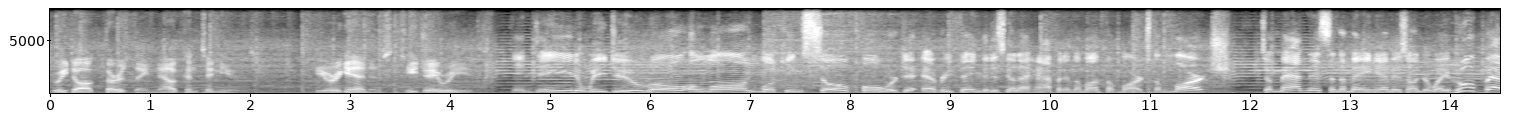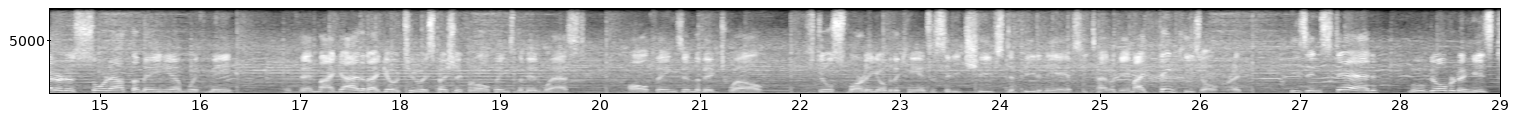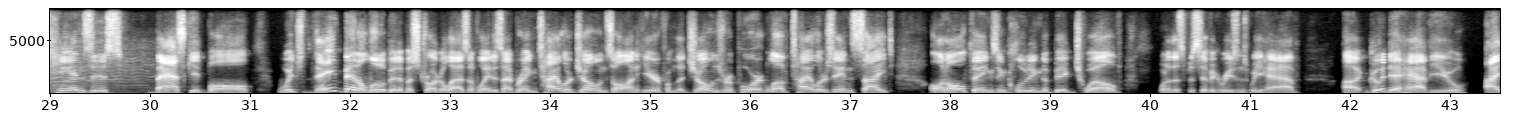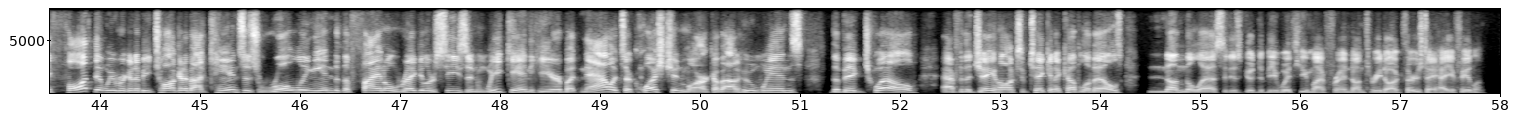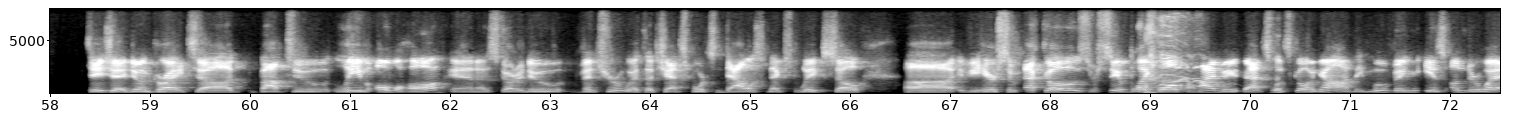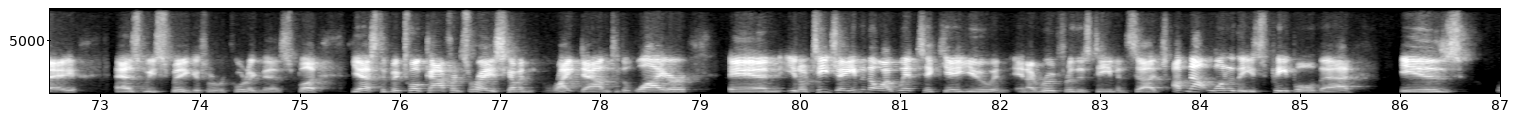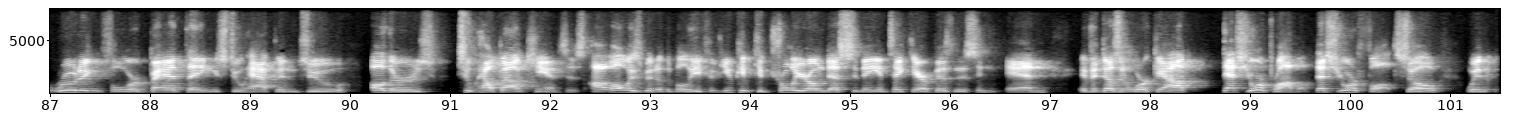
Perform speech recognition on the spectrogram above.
Three Dog Thursday now continues. Here again is TJ Reeves. Indeed, we do roll along looking so forward to everything that is going to happen in the month of March. The March to Madness and the Mayhem is underway. Who better to sort out the Mayhem with me than my guy that I go to, especially for all things in the Midwest, all things in the Big 12? still smarting over the Kansas City Chiefs' defeat in the AFC title game. I think he's over it. He's instead moved over to his Kansas basketball, which they've been a little bit of a struggle as of late. As I bring Tyler Jones on here from the Jones Report, love Tyler's insight on all things, including the Big 12, one of the specific reasons we have. Uh, good to have you. I thought that we were going to be talking about Kansas rolling into the final regular season weekend here, but now it's a question mark about who wins the Big 12 after the Jayhawks have taken a couple of L's. Nonetheless, it is good to be with you, my friend, on Three Dog Thursday. How you feeling? TJ, doing great. Uh, about to leave Omaha and uh, start a new venture with uh, Chat Sports in Dallas next week. So uh, if you hear some echoes or see a blank wall behind me, that's what's going on. The moving is underway as we speak, as we're recording this. But yes, the Big 12 conference race coming right down to the wire. And, you know, TJ, even though I went to KU and, and I root for this team and such, I'm not one of these people that is rooting for bad things to happen to others to help out Kansas. I've always been of the belief if you can control your own destiny and take care of business, and and if it doesn't work out, that's your problem. That's your fault. So when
